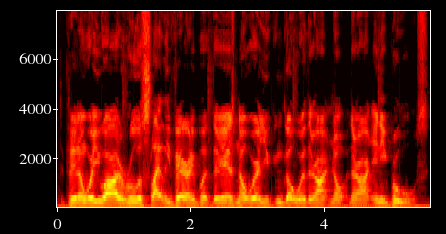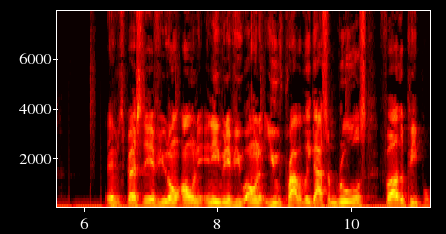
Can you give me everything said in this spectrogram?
Depending on where you are, the rules slightly vary, but there is nowhere you can go where there aren't no there aren't any rules especially if you don't own it. And even if you own it, you've probably got some rules for other people.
